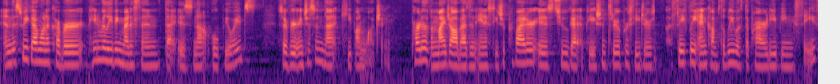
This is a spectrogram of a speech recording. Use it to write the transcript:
And this week I want to cover pain relieving medicine that is not opioids. So if you're interested in that, keep on watching. Part of my job as an anesthesia provider is to get a patient through a procedure safely and comfortably with the priority being safe.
